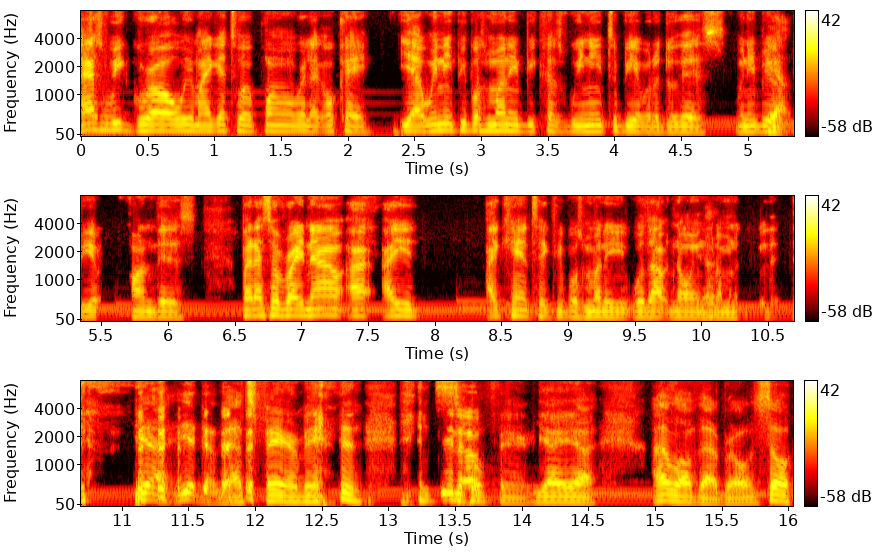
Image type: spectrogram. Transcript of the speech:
as we grow, we might get to a point where we're like, okay, yeah, we need people's money because we need to be able to do this. We need to be, able, be able to fund this. But as of right now, I I, I can't take people's money without knowing yeah. what I'm gonna do with it. yeah, yeah, no, that's fair, man. it's you so know? fair. Yeah, yeah. I love that, bro. So,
